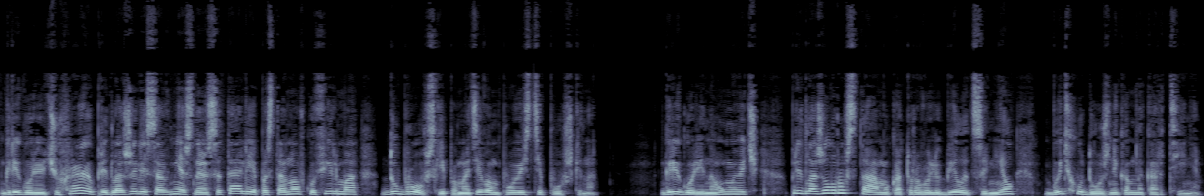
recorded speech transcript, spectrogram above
Григорию Чухраю предложили совместную с Италией постановку фильма «Дубровский» по мотивам повести Пушкина. Григорий Наумович предложил Рустаму, которого любил и ценил, быть художником на картине.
